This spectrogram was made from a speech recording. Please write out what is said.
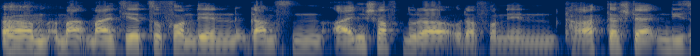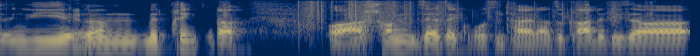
Ähm, meint ihr jetzt so von den ganzen Eigenschaften oder, oder von den Charakterstärken, die es irgendwie genau. ähm, mitbringt? Oder oh, schon einen sehr, sehr großen Teil. Also gerade dieser,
